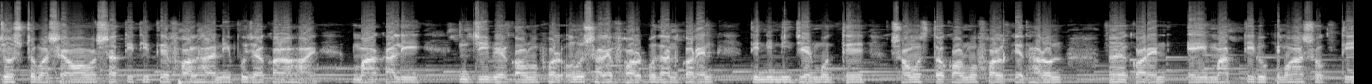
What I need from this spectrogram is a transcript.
জ্যৈষ্ঠ মাসে অমাবস্যা তিথিতে ফলহারিণী পূজা করা হয়। মা কালী জীবের কর্মফল অনুসারে ফল প্রদান করেন। তিনি নিজের মধ্যে সমস্ত কর্মফলকে ধারণ করেন। এই মাতৃরূপী মহাশক্তি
